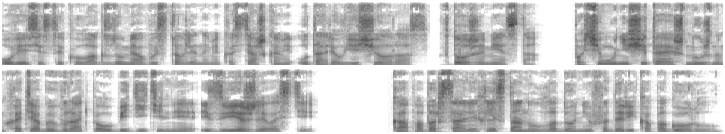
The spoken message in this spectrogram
Увесистый кулак с двумя выставленными костяшками ударил еще раз, в то же место. Почему не считаешь нужным хотя бы врать поубедительнее из вежливости? Капа Барсави хлестанул ладонью Федерика по горлу.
